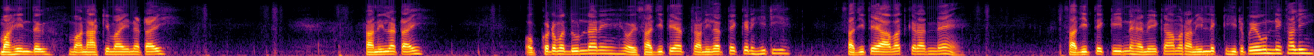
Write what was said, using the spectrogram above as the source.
මහින්ද නාකි මයිනටයි රනිලටයි ඔක්කොටම දුන්නනේ. ওই සජිතයත් රනිලත් එක්කනේ හිටියේ. සජිතය ආවත් කරන්නේ නැහැ. සජිත් එක්ක ඉන්න හැම එකම රනිල් එක්ක හිටපෙවුන්නේ කලින්.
